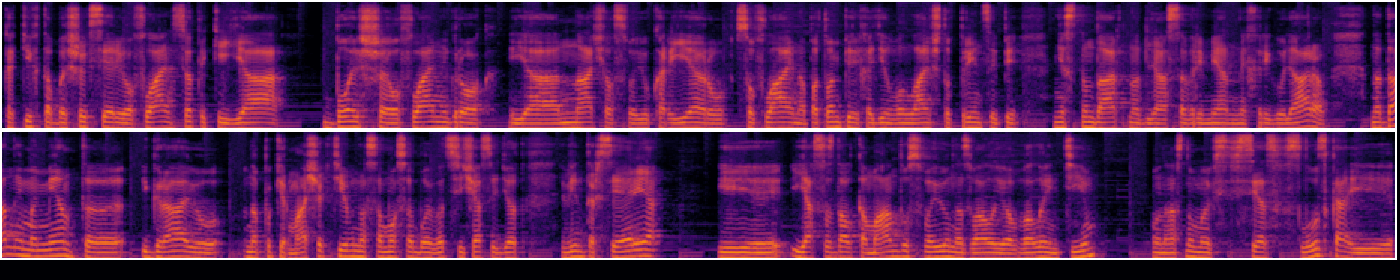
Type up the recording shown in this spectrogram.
каких-то больших серий офлайн. Все-таки я больше офлайн игрок. Я начал свою карьеру с офлайна, потом переходил в онлайн, что в принципе нестандартно для современных регуляров. На данный момент э, играю на покерматч активно, само собой. Вот сейчас идет Винтер серия, и я создал команду свою, назвал ее Волынь Team. У нас, ну, мы все с Луцка, и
